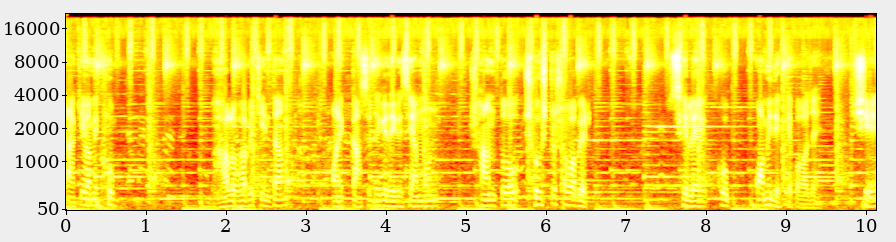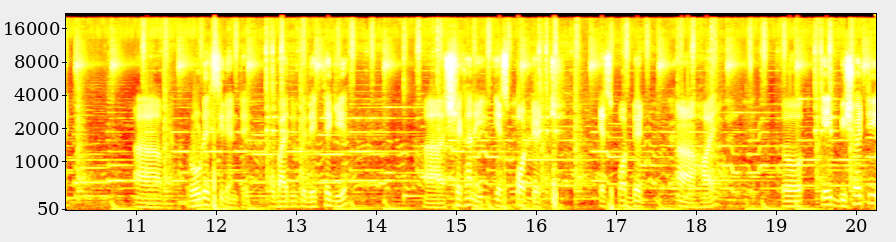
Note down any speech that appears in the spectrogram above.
তাকেও আমি খুব ভালোভাবে চিনতাম। অনেক কাছে থেকে দেখেছি এমন শান্ত, সুষ্ঠু স্বভাবের ছেলে খুব কমই দেখতে পাওয়া যায়। সে রোড অ্যাক্সিডেন্টে ওবায়দুলকে দেখতে গিয়ে সেখানেই স্পট ডেট স্পট ডেট হয়। তো এই বিষয়টি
